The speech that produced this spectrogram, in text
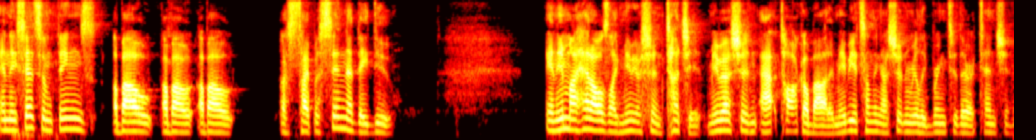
and they said some things about about about a type of sin that they do. And in my head, I was like, maybe I shouldn't touch it. Maybe I shouldn't talk about it. Maybe it's something I shouldn't really bring to their attention.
